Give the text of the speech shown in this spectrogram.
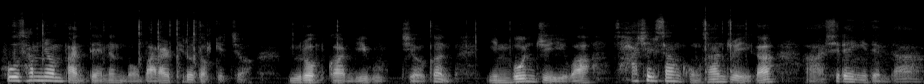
후 3년 반 때는 뭐 말할 필요도 없겠죠. 유럽과 미국 지역은 인본주의와 사실상 공산주의가 아, 실행이 된다.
